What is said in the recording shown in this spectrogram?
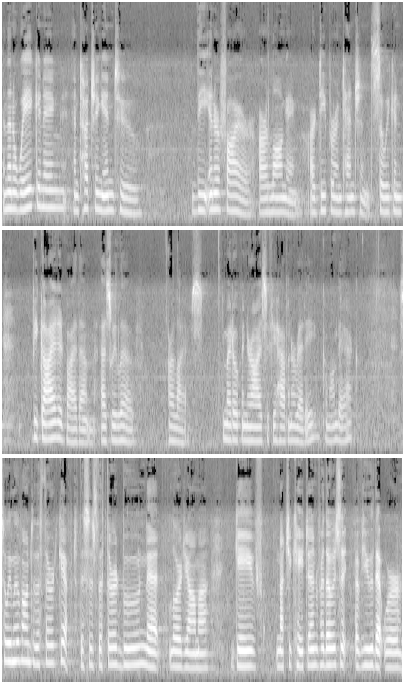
And then awakening and touching into the inner fire, our longing, our deeper intentions, so we can be guided by them as we live our lives. You might open your eyes if you haven't already. Come on back. So we move on to the third gift. This is the third boon that Lord Yama gave Nachiketa. And for those of you that were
